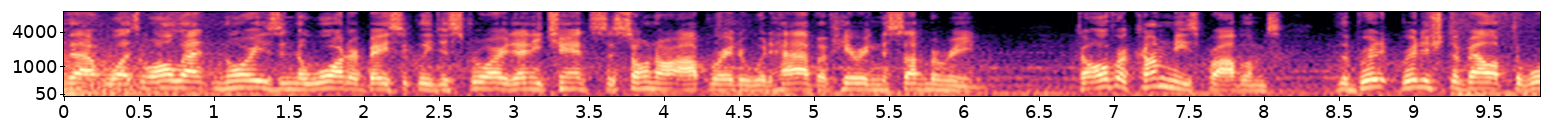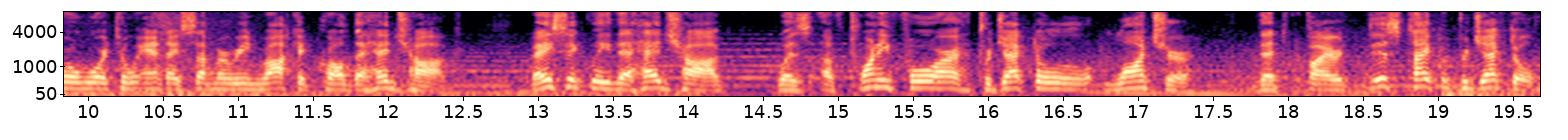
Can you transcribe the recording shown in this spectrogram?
That was all that noise in the water basically destroyed any chance the sonar operator would have of hearing the submarine. To overcome these problems, the Brit British developed a World War II anti-submarine rocket called the Hedgehog. Basically, the Hedgehog was a 24 projectile launcher that fired this type of projectile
